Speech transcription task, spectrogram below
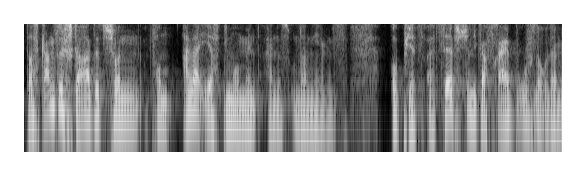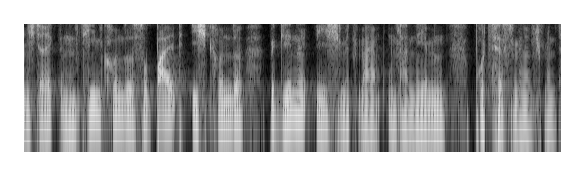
das Ganze startet schon vom allerersten Moment eines Unternehmens ob jetzt als selbstständiger Freiberufler oder wenn ich direkt in einem Team gründe, sobald ich gründe, beginne ich mit meinem Unternehmen Prozessmanagement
